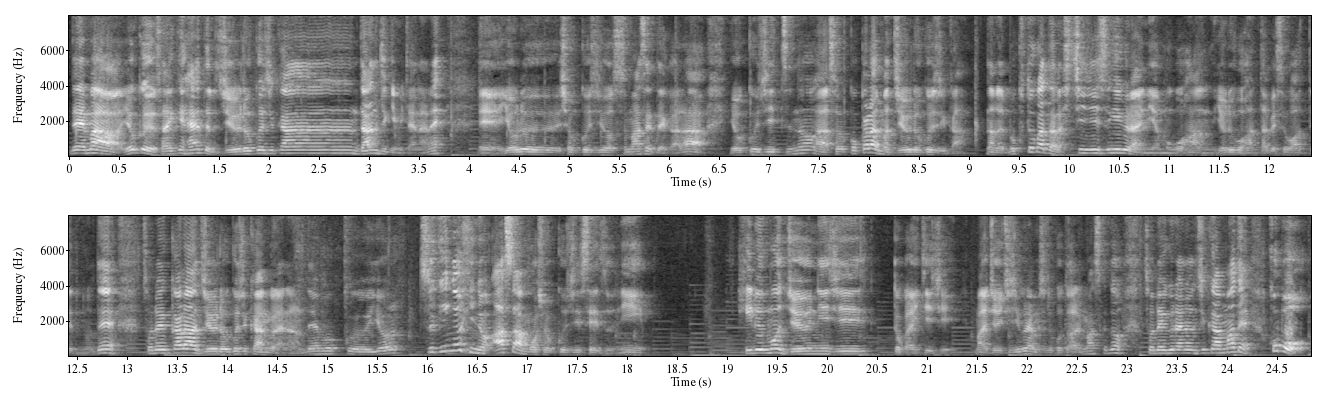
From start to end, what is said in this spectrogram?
で、まあ、よく最近流行ってる16時間断食みたいなね、えー夜食事を済ませてから、翌日の、あそこからま16時間。なので、僕とかだったら7時過ぎぐらいにはもうご飯、夜ご飯食べ終わってるので、それから16時間ぐらいなので、僕、夜次の日の朝も食事せずに、昼も12時とか1時、まあ11時ぐらいもすることありますけど、それぐらいの時間まで、ほぼ、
